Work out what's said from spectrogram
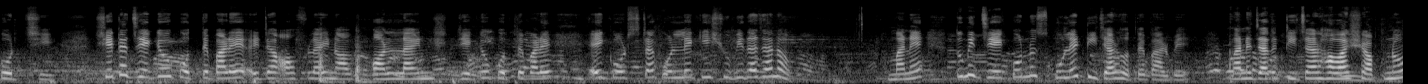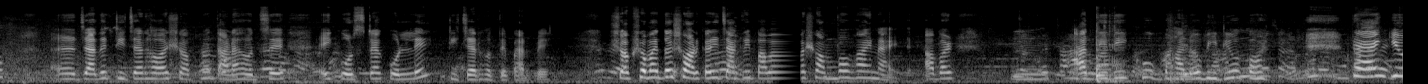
করছি। সেটা যে কেউ করতে পারে, এটা অফলাইন অনলাইন যে কেউ করতে পারে। এই কোর্সটা করলে কি সুবিধা জানো? মানে তুমি যে কোনো স্কুলে টিচার হতে পারবে। মানে যাদের টিচার হওয়ার স্বপ্ন যাদের টিচার হওয়ার স্বপ্ন, তারা হচ্ছে এই কোর্সটা করলে টিচার হতে পারবে। সব সময় তো সরকারি চাকরি পাওয়া সম্ভব হয় না। আবার আর দিদি খুব ভালো ভিডিও কর। থ্যাংক ইউ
